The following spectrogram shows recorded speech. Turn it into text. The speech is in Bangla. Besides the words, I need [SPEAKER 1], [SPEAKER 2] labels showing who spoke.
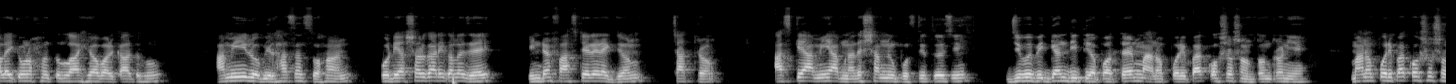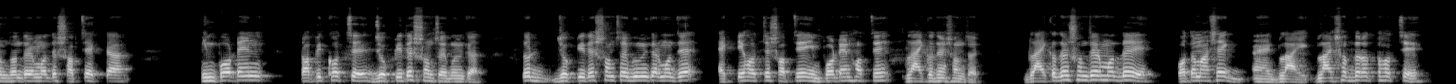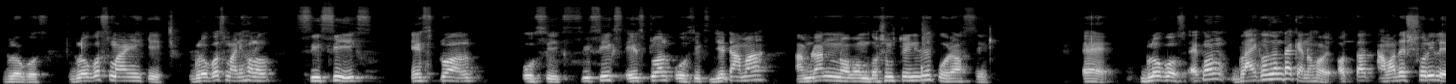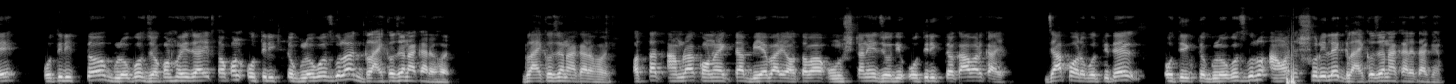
[SPEAKER 1] আলাইকুম রহমতুল্লাহ বারকাতুহ। আমি রবিল হাসান সোহান, পটিয়া সরকারি কলেজে ইন্টার ফার্স্ট ইয়ারের একজন ছাত্র। আজকে আমি আপনাদের সামনে উপস্থিত হয়েছি জীববিজ্ঞান দ্বিতীয় পত্রের মানব পরিপাক ও শ্বসনতন্ত্র নিয়ে। মানব পরিপাক ও শ্বসনতন্ত্রের মধ্যে সবচেয়ে একটা ইম্পর্টেন্ট টপিক হচ্ছে যকৃতের সঞ্চয় ভূমিকা। তো যকৃতের সঞ্চয় ভূমিকার মধ্যে একটি হচ্ছে সবচেয়ে ইম্পর্টেন্ট হচ্ছে গ্লাইকোজেন সঞ্চয়। গ্লাইকোজেন সঞ্চয়ের মধ্যে প্রথম আসে গ্লাই। গ্লাই শব্দের অর্থ হচ্ছে গ্লোকোজ গ্লোকোজ মানে কি? গ্লোকোজ মানে হলো C six S twelve O six C six S twelve O six যেটা আমার আমরা নবম, দশম শ্রেণীতে পড়ে আসছি। গ্লোকোজ এখন গ্লাইকোজেনটা কেন হয়? অর্থাৎ আমাদের শরীরে অতিরিক্ত গ্লুকোজ যখন হয়ে যায়, তখন অতিরিক্ত গ্লুকোজগুলো গ্লাইকোজেন আকারে হয়। গ্লাইকোজেন আকারে হয়। অর্থাৎ আমরা কোনো একটা বিয়ে বাড়ি অথবা অনুষ্ঠানে যদি অতিরিক্ত খাবার খাই, যা পরবর্তীতে অতিরিক্ত গ্লুকোজগুলো আমাদের শরীরে গ্লাইকোজেন আকারে থাকে।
